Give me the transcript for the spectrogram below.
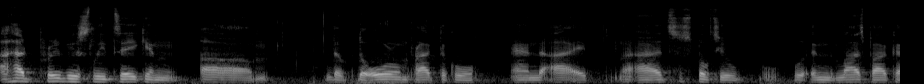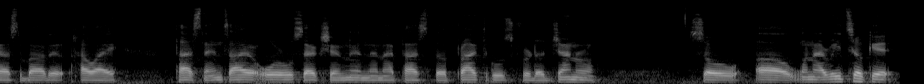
I had previously taken um, the the oral practical, and I I spoke to you in the last podcast about it how I passed the entire oral section and then I passed the practicals for the general. So uh, when I retook it,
